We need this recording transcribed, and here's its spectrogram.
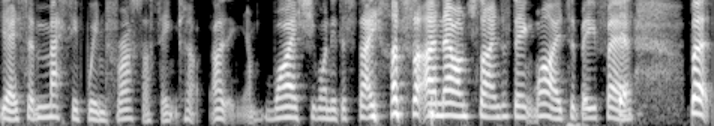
yeah, it's a massive win for us. I think. I, I, why she wanted to stay, I'm so- I know I'm starting to think why. To be fair, but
